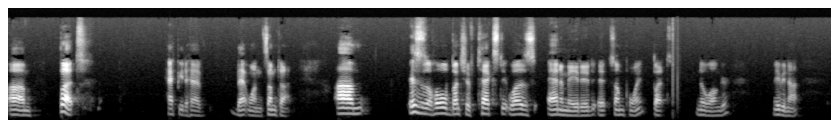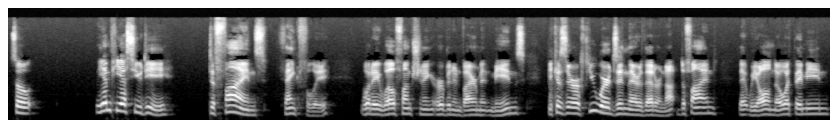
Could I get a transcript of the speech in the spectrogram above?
Um, but happy to have that one sometime. Um, this is a whole bunch of text. It was animated at some point, but no longer. Maybe not. So the NPSUD defines, thankfully, what a well functioning urban environment means because there are a few words in there that are not defined that we all know what they mean,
